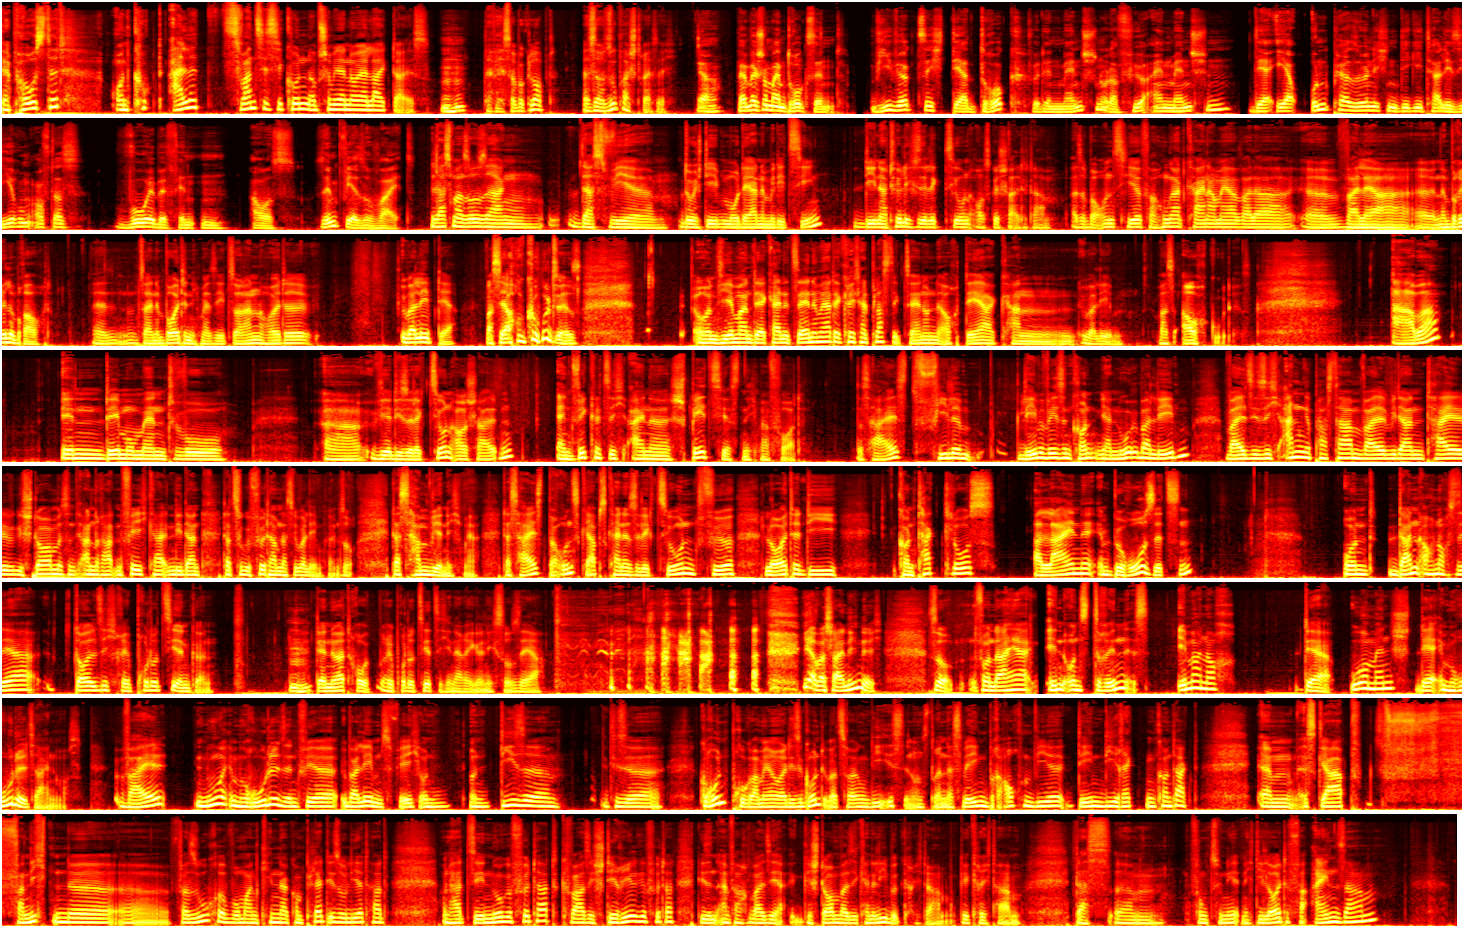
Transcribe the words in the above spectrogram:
der postet und guckt alle 20 Sekunden, ob schon wieder ein neuer Like da ist. Mhm. Da wärst du bekloppt. Das ist auch super stressig. Ja, wenn wir schon beim Druck sind. Wie wirkt sich der Druck für den Menschen oder für einen Menschen der eher unpersönlichen Digitalisierung auf das Wohlbefinden aus? Sind wir so weit? Lass mal so sagen, dass wir durch die moderne Medizin die natürliche Selektion ausgeschaltet haben. Also bei uns hier verhungert keiner mehr, weil er, äh, weil er äh, eine Brille braucht äh, und seine Beute nicht mehr sieht, sondern heute überlebt er, was ja auch gut ist. Und jemand, der keine Zähne mehr hat, der kriegt halt Plastikzähne und auch der kann überleben, was auch gut ist. Aber in dem Moment, wo äh, wir die Selektion ausschalten, entwickelt sich eine Spezies nicht mehr fort. Das heißt, viele Lebewesen konnten ja nur überleben, weil sie sich angepasst haben, weil wieder ein Teil gestorben ist und andere hatten Fähigkeiten, die dann dazu geführt haben, dass sie überleben können. So, das haben wir nicht mehr. Das heißt, bei uns gab es keine Selektion für Leute, die kontaktlos alleine im Büro sitzen und dann auch noch sehr doll sich reproduzieren können. Mhm. Der Nerd reproduziert sich in der Regel nicht so sehr. ja, wahrscheinlich nicht. So, von daher, in uns drin ist immer noch der Urmensch, der im Rudel sein muss. Weil nur im Rudel sind wir überlebensfähig und, und diese, diese Grundprogrammierung oder diese Grundüberzeugung, die ist in uns drin. Deswegen brauchen wir den direkten Kontakt. Ähm, es gab vernichtende äh, Versuche, wo man Kinder komplett isoliert hat und hat sie nur gefüttert, quasi steril gefüttert. Die sind einfach, weil sie gestorben, weil sie keine Liebe gekriegt haben. Gekriegt haben. Das ähm, funktioniert nicht. Die Leute vereinsamen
